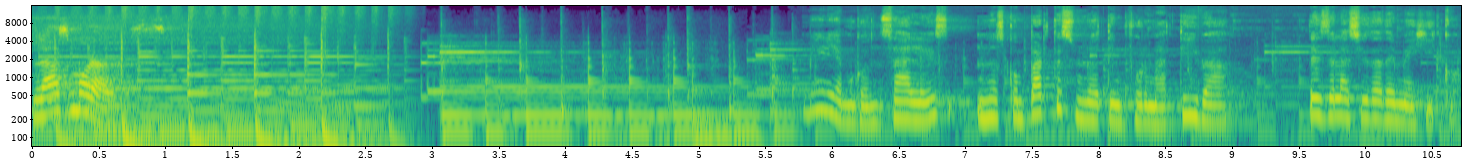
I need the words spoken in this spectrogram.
Las Moradas. Miriam González nos comparte su nota informativa desde la Ciudad de México.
